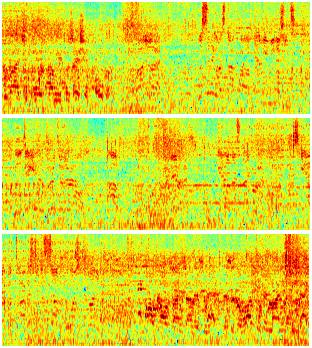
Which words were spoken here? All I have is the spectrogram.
Provide support from your position? Over. Roger that. We're sitting on a stockpile of enemy munitions. We'll dig in and burn through their ammo. Out. Ramirez, get on that sniper rifle. Scan for targets to the south of the Washington Monument. All call signs on this net. This is the Washington Monument evac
